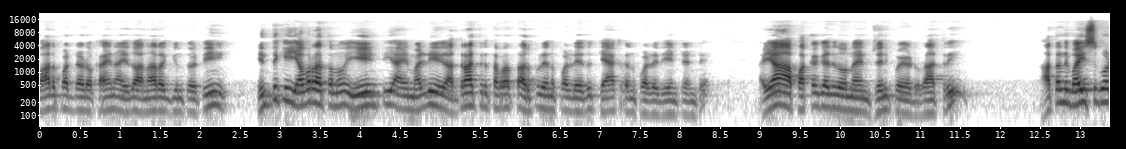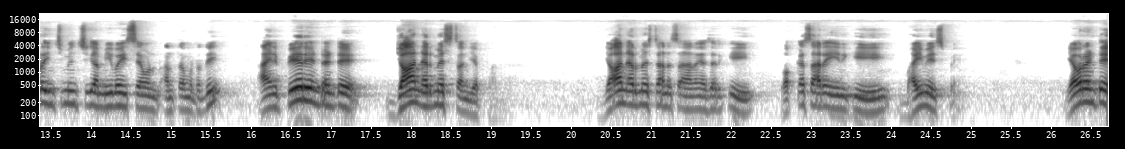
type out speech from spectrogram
బాధపడ్డాడు ఒక ఆయన ఏదో అనారోగ్యంతో ఇంతకీ ఎవరు అతను ఏంటి? ఆయన మళ్ళీ అర్ధరాత్రి తర్వాత అరుపులు వినపడలేదు కేకలు వినపడలేదు ఏంటంటే అయ్యా ఆ పక్క గదిలో ఉన్న ఆయన చనిపోయాడు రాత్రి. అతని వయసు కూడా ఇంచుమించుగా మీ వయసు అంత ఉంటుంది. ఆయన పేరు ఏంటంటే జాన్ ఎర్మెస్ట్ అని చెప్పాను జాన్ ఎర్మెస్ట్ అనే అనేసరికి ఒక్కసారి ఈయనకి భయం వేసిపోయింది. ఎవరంటే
